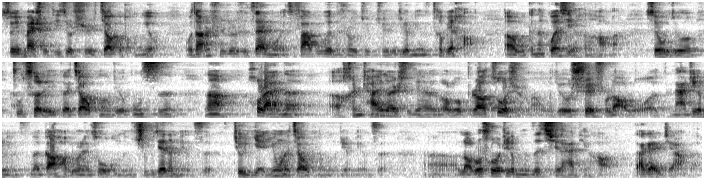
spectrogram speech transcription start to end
所以卖手机就是交个朋友。我当时就是在某一次发布会的时候就觉得这个名字特别好，呃，我跟他关系也很好嘛，所以我就注册了一个交个朋友这个公司。那后来呢，呃，很长一段时间老罗不知道做什么，我就说服老罗拿这个名字呢刚好用来做我们直播间的名字，就沿用了交个朋友这个名字。呃，老罗说这个名字起的还挺好的，大概是这样的。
